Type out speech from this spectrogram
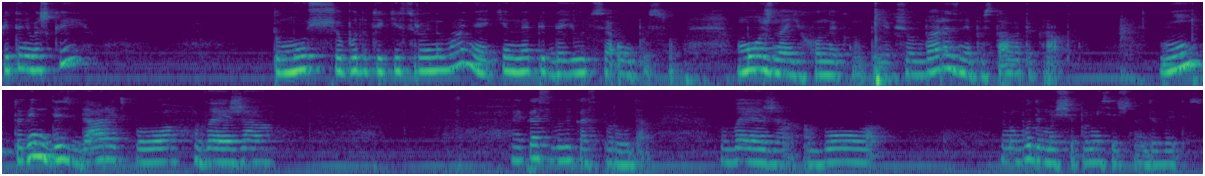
Квітень важкий, тому що будуть якісь руйнування, які не піддаються опису. Можна їх уникнути, якщо в березні поставити крапку. Ні, то він десь вдарить по вежа. Якась велика споруда. Вежа або ми будемо ще помісячно дивитись.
